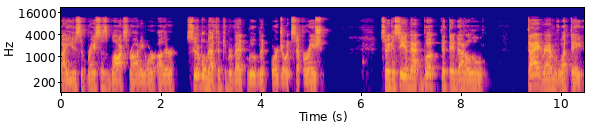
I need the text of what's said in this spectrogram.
by use of braces, blocks, rodding, or other suitable method to prevent movement or joint separation. So we can see in that book that they've got a little diagram of what they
